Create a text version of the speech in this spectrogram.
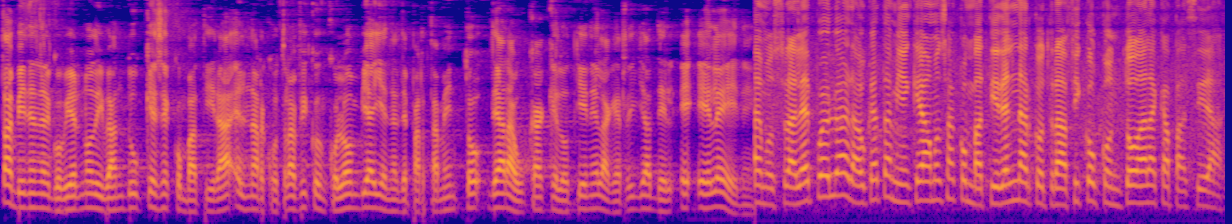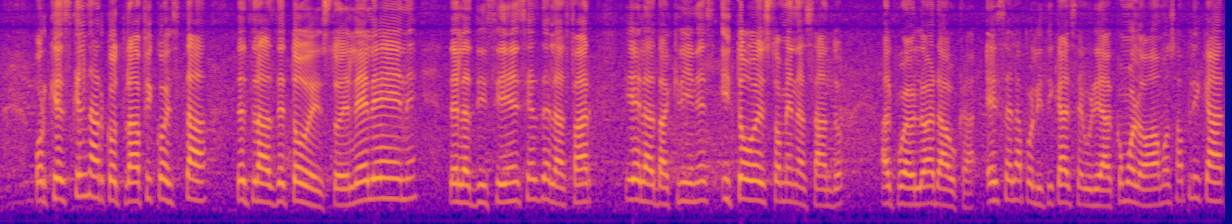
También en el gobierno de Iván Duque se combatirá el narcotráfico en Colombia y en el departamento de Arauca, que lo tiene la guerrilla del ELN. A demostrarle al pueblo de Arauca también que vamos a combatir el narcotráfico con toda la capacidad, porque es que el narcotráfico está detrás de todo esto, del ELN, de las disidencias de las FARC y de las Bacrines, y todo esto amenazando al pueblo de Arauca. Esa es la política de seguridad como lo vamos a aplicar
